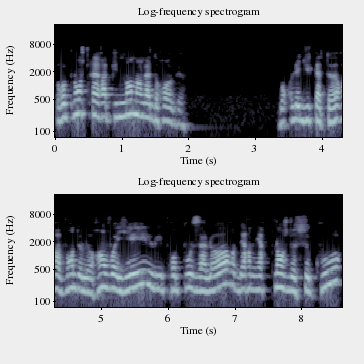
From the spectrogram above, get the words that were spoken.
replonge très rapidement dans la drogue. Bon, l'éducateur, avant de le renvoyer, lui propose alors, dernière planche de secours,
